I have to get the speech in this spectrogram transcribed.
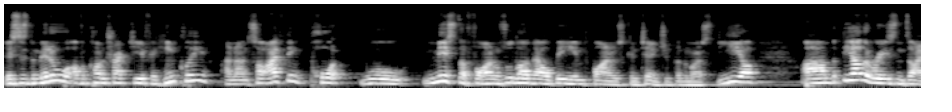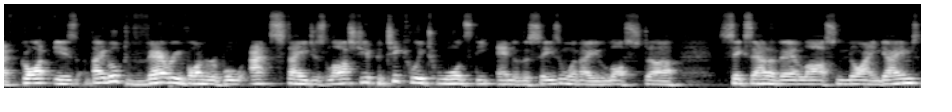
this is the middle of a contract year for Hinkley, and so I think Port will miss the finals, although they'll be in finals contention for the most of the year. Um, but the other reasons I've got is they looked very vulnerable at stages last year, particularly towards the end of the season where they lost uh, six out of their last nine games.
